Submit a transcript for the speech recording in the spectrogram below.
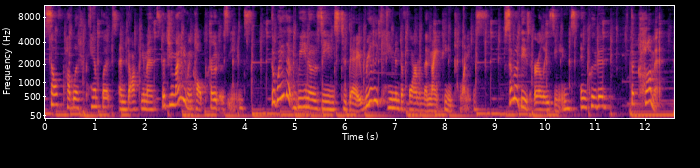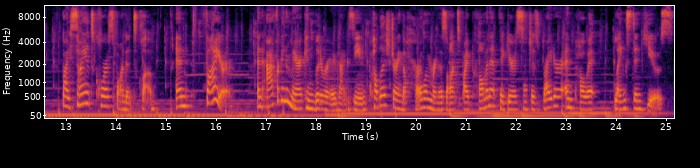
self-published pamphlets and documents that you might even call proto-zines, the way that we know zines today really came into form in the 1920s. Some of these early zines included The Comet by Science Correspondence Club and Fire, an African-American literary magazine published during the Harlem Renaissance by prominent figures such as writer and poet Langston Hughes.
